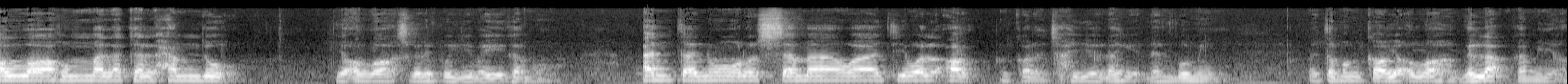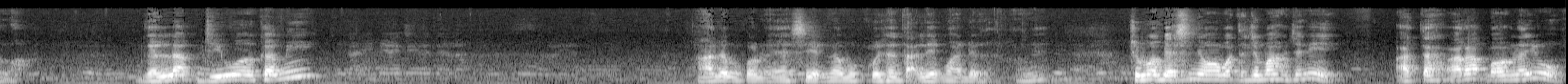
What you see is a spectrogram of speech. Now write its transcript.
Allahumma lakal hamdu. Ya Allah segala puji bagi kamu. Anta nurus samawati wal ard. Engkau lah cahaya langit dan bumi. Minta engkau ya Allah Gelap kami ya Allah. Gelap jiwa kami. Ada buku Ibn Yasin Ada buku Saya Taklim pun ada. Okay. Cuma biasanya orang buat terjemah macam ni. Atas Arab, bawah Melayu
